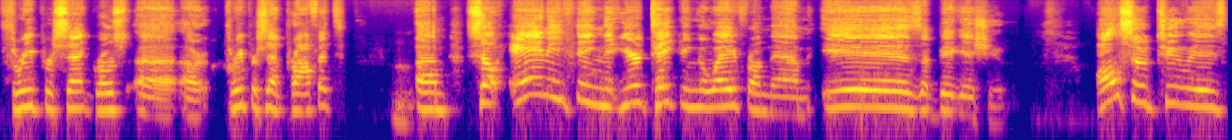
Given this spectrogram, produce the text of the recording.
three percent gross uh, or three percent profit. Um, so anything that you're taking away from them is a big issue. Also, too, is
